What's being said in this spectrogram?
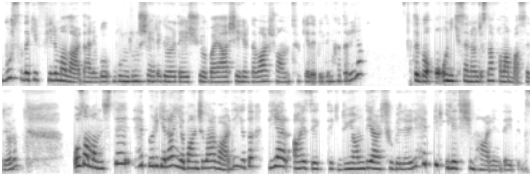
Bursa'daki firmalarda hani bu bulunduğunuz şehre göre değişiyor. Bayağı şehirde var şu an Türkiye'de bildiğim kadarıyla Tabii 12 sene öncesinden falan bahsediyorum. O zaman işte hep böyle gelen yabancılar vardı ya da diğer Isaac'teki dünyanın diğer şubeleriyle hep bir iletişim halindeydiniz.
